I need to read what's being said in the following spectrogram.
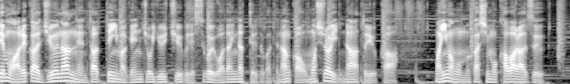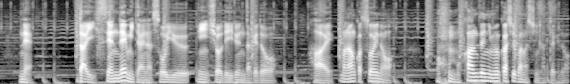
でもあれから十何年経って今現状 YouTube ですごい話題になってるとかってなんか面白いなというか、まあ今も昔も変わらず、ね、第一線でみたいなそういう印象でいるんだけど、はい。まあなんかそういうの、もう完全に昔話になったけど、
